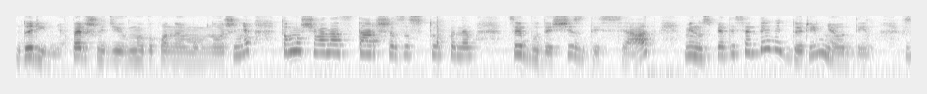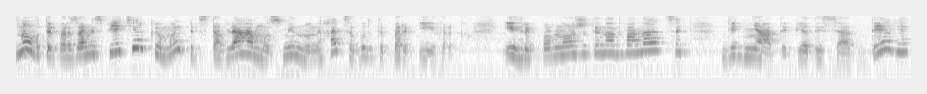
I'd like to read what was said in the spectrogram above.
дорівнює. Першою дією ми виконуємо множення, тому що вона старша за ступенем. Це буде 60, мінус 59 дорівнює 1. Знову тепер замість п'ятірки ми підставляємо змінну, нехай це буде тепер y. y помножити на 12, відняти 59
